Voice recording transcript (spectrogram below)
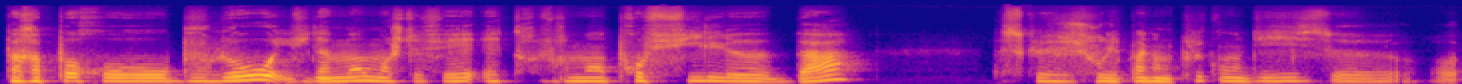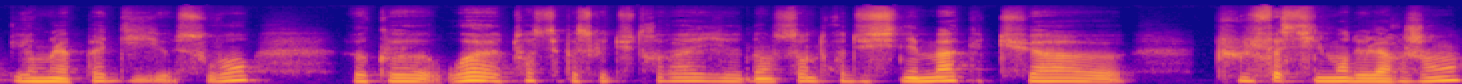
par rapport au boulot, évidemment, moi, je devais être vraiment en profil bas, parce que je voulais pas non plus qu'on dise, et on me l'a pas dit souvent, que ouais, toi, c'est parce que tu travailles dans le centre du cinéma que tu as plus facilement de l'argent.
